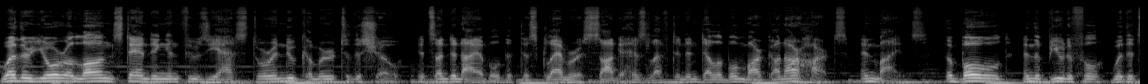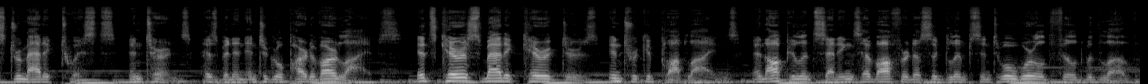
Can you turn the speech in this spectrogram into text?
Whether you're a long standing enthusiast or a newcomer to the show, it's undeniable that this glamorous saga has left an indelible mark on our hearts and minds. The bold and the beautiful, with its dramatic twists and turns, has been an integral part of our lives. Its charismatic characters, intricate plot lines, and opulent settings have offered us a glimpse into a world filled with love,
